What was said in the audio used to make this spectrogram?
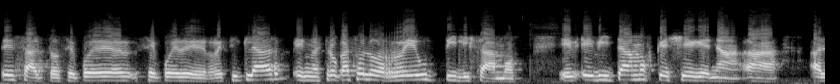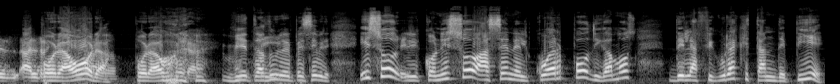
exacto se puede se puede reciclar en nuestro caso lo reutilizamos e, evitamos que lleguen a por ahora, por ahora, mientras dure el pesebre. Eso, eh, con eso hacen el cuerpo, digamos, de las figuras que están de pie.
